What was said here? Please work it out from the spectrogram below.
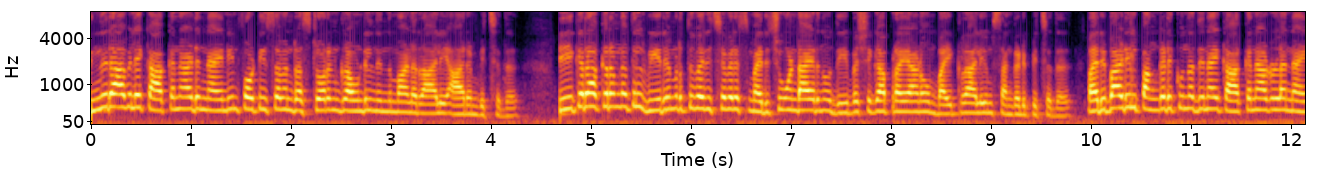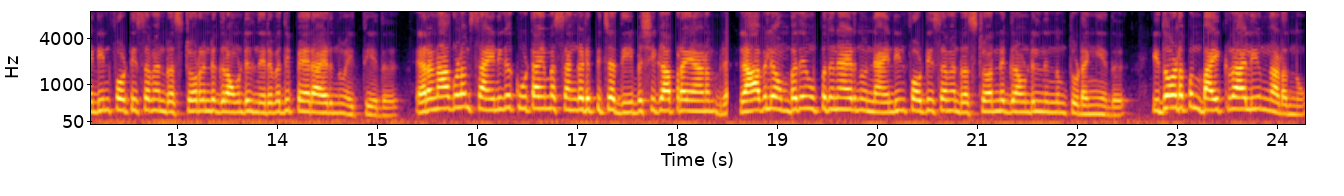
ഇന്ന് രാവിലെ Kakkanad nineteen forty seven restaurant ഗ്രൗണ്ടിൽ നിന്നുമാണ് റാലി ആരംഭിച്ചത്. ഭീകരാക്രമണത്തിൽ വീരമൃത്യു വരിച്ചവരെ സ്മരിച്ചുകൊണ്ടായിരുന്നു ദീപശിഖ പ്രയാണവും ബൈക്ക് റാലിയും സംഘടിപ്പിച്ചത്. പരിപാടിയിൽ പങ്കെടുക്കുന്നതിനായി കാക്കനാടുള്ള നയന്റീൻ ഫോർട്ടി സെവൻ റെസ്റ്റോറന്റ് ഗ്രൗണ്ടിൽ നിരവധി പേരായിരുന്നു എത്തിയത്. എറണാകുളം സൈനിക കൂട്ടായ്മ സംഘടിപ്പിച്ച ദീപശിഖ പ്രയാണം രാവിലെ ഒമ്പത് മുപ്പതിനായിരുന്നു നയന്റീൻ ഫോർട്ടി സെവൻ റെസ്റ്റോറന്റ് ഗ്രൗണ്ടിൽ നിന്നും തുടങ്ങിയത്. ഇതോടൊപ്പം ബൈക്ക് റാലിയും നടന്നു.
